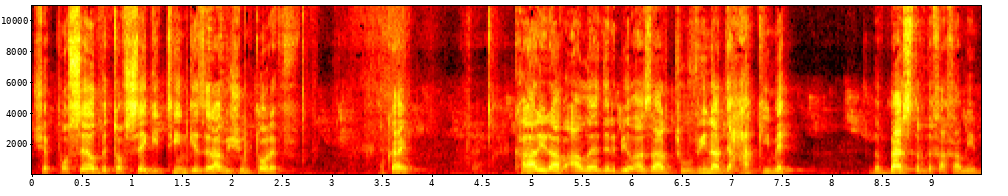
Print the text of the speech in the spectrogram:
Sheposel Betofse Gitin Gezerah Mishum Toref. Okay? קרעי רב עלה דרבי אלעזר, טובינה דחכימה. The best of the חכמים.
